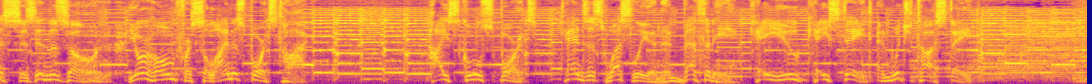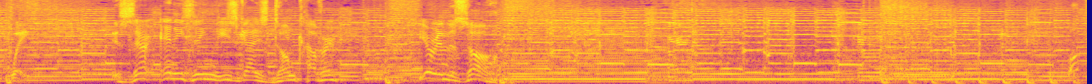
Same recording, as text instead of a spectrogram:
This is In the Zone, your home for Salina Sports Talk. High school sports, Kansas Wesleyan and Bethany, KU, K State, and Wichita State. Wait, is there anything these guys don't cover? You're in the zone.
